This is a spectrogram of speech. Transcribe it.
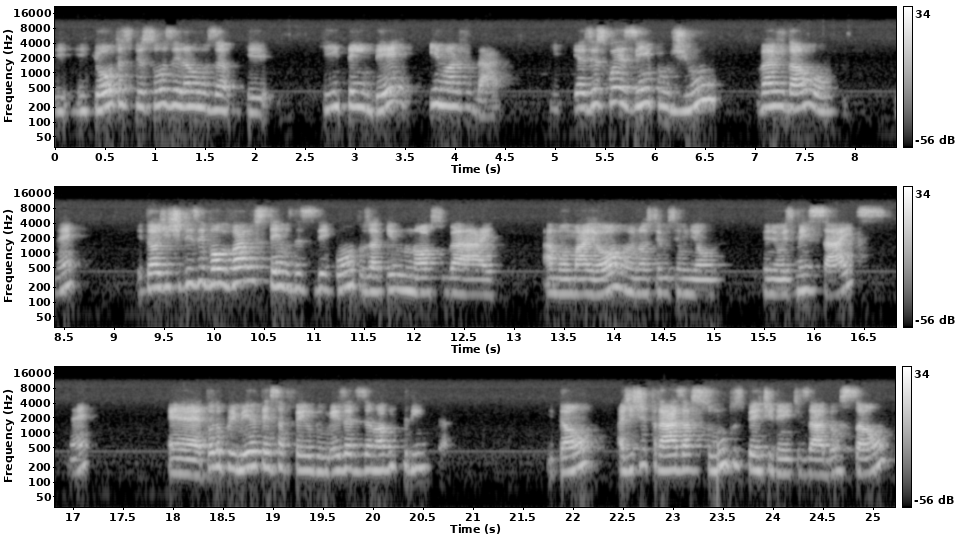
e, e que outras pessoas irão nos que, que entender e nos ajudar. E, e, às vezes com o exemplo de um vai ajudar o outro, né? Então a gente desenvolve vários temas nesses encontros aqui no nosso GAI Amor Maior, nós temos reunião, reuniões mensais, né? É, toda primeira terça-feira do mês às 19h30. Então, a gente traz assuntos pertinentes à adoção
